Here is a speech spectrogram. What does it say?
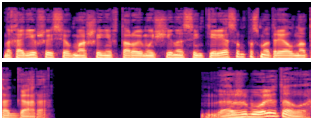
Находившийся в машине второй мужчина с интересом посмотрел на Тагара. «Даже более того».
